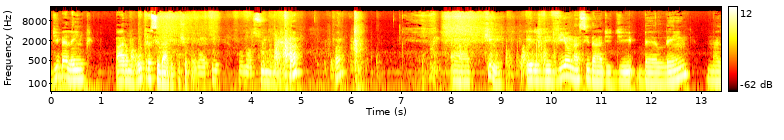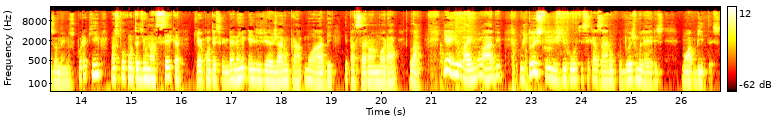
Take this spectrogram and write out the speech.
de Belém para uma outra cidade. Deixa eu pegar aqui o nosso mapa. Aqui, eles viviam na cidade de Belém, mais ou menos por aqui, mas por conta de uma seca que aconteceu em Belém, eles viajaram para Moabe e passaram a morar lá. E aí, lá em Moabe, os dois filhos de Ruth se casaram com duas mulheres moabitas.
